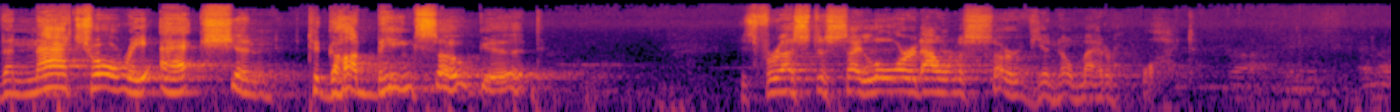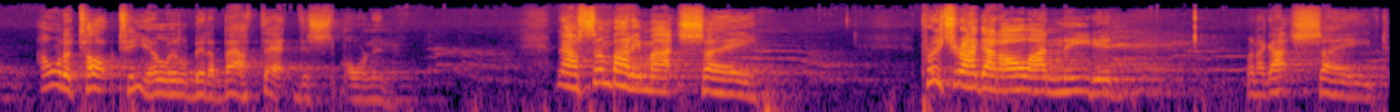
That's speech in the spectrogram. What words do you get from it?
The natural reaction to God being so good is for us to say, Lord, I want to serve you no matter what. I want to talk to you a little bit about that this morning. Now, somebody might say, Preacher, I got all I needed when I got saved.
